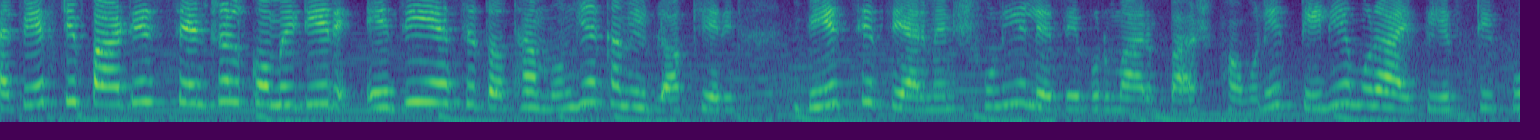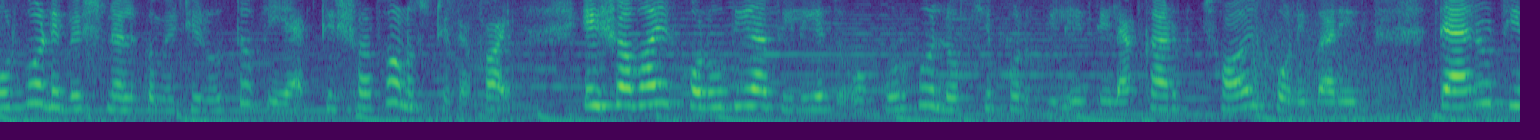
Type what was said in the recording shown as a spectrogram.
আইপিএফটি পার্টির সেন্ট্রাল কমিটির এজিএসএ তথা মুঙ্গিয়াকামি ব্লকের বিএসসি চেয়ারম্যান সুনীল দেবুরমার বাসভবনে তেলিয়ামুড়া আইপিএফটি পূর্ব ডিভিশনাল কমিটির উদ্যোগে একটি সভা অনুষ্ঠিত হয়। এই সভায় হলদিয়া ভিলেজ ও পূর্ব লক্ষ্মীপুর ভিলেজ এলাকার ছয় পরিবারের তেরোটি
